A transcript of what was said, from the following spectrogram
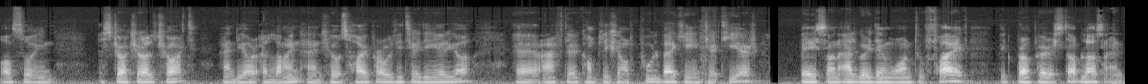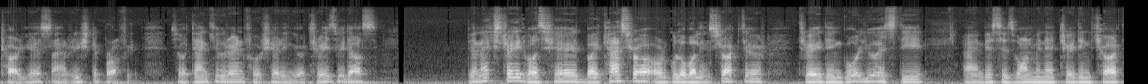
also in a structural chart and they are aligned and shows high probability trading area uh, after completion of pullback he entered here based on algorithm 1 to 5 with proper stop loss and targets and reach the profit. So thank you Ren for sharing your trades with us. The next trade was shared by Kasra or global instructor trading gold USD and this is one minute trading chart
